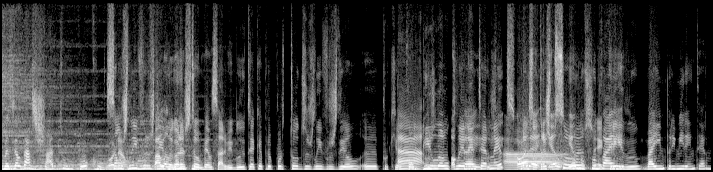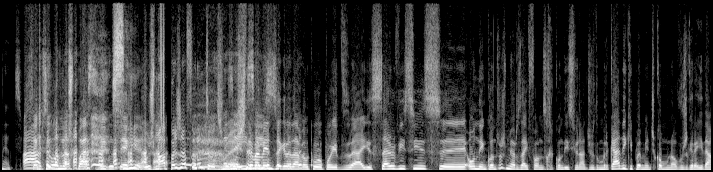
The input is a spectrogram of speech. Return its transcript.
Mas ele está chato um pouco, ou São não? os livros Fala dele. Agora muito. estou a pensar, a biblioteca é para pôr todos os livros dele, eh, porque ele Ah, compila os- o que lê na internet os- para as olha, outras ele, pessoas. Ele, no fundo, é vai, querido. vai imprimir a internet. Ah, Ah, de muito espaço de biblioteca. Sim, os mapas já foram todos, Mas não é é? isso, extremamente isso. desagradável com o apoio de iServices, eh, onde encontra os melhores iPhones recondicionados do mercado, equipamentos como novos Grade A+,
